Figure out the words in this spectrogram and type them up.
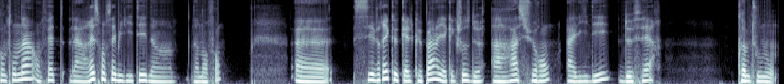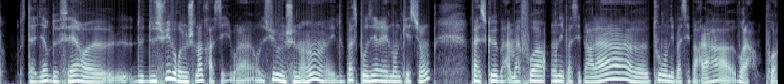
quand on a en fait la responsabilité d'un enfant, c'est vrai que quelque part, il y a quelque chose de rassurant à l'idée de faire comme tout le monde. C'est-à-dire de faire, euh, de, suivre le chemin tracé, voilà, de suivre le chemin et de ne pas se poser réellement de questions. Parce que, bah, ma foi, on est passé par là, euh, tout le monde est passé par là, voilà, point.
